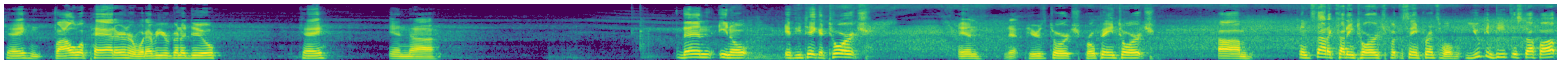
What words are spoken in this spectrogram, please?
Okay, follow a pattern or whatever you're going to do. Okay, and uh, then you know if you take a torch and yeah, here's a torch propane torch um, and it's not a cutting torch but the same principle. You can heat this stuff up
